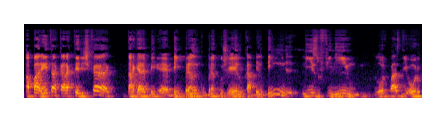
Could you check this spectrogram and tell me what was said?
aparenta a característica Targaryen bem, é, bem branco, branco gelo, cabelo bem liso, fininho, louro quase de ouro.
